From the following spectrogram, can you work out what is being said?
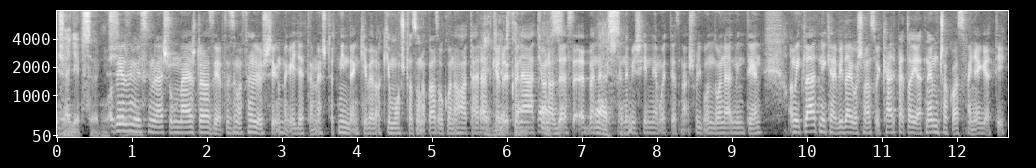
és egyéb szörnyűségek. Az érzelmi viszonyulásunk más, de azért ez a felelősségünk meg egyetemes, tehát mindenkivel, aki most azonok, azokon a határátkelőkön átjön, de ezt, ebben nem is, nem is hinném, hogy te ezt máshogy gondolnád, mint én. Amit látni kell világosan az, hogy Kárpátalját nem csak az fenyegeti,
